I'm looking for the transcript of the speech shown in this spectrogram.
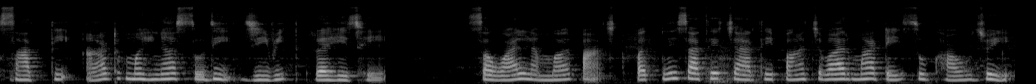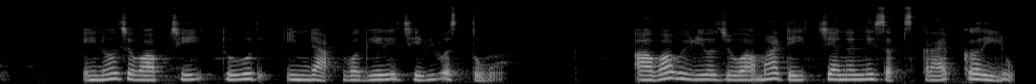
સાતથી આઠ મહિના સુધી જીવિત રહે છે. સવાલ નંબર પાંચ. પત્ની સાથે ચારથી પાંચ વાર માટે શું જોઈએ? એનો જવાબ છે દૂધ, ઈંડા વગેરે જેવી વસ્તુઓ. આવા વીડિયો જોવા માટે ચેનલને સબસ્ક્રાઈબ કરી લો.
